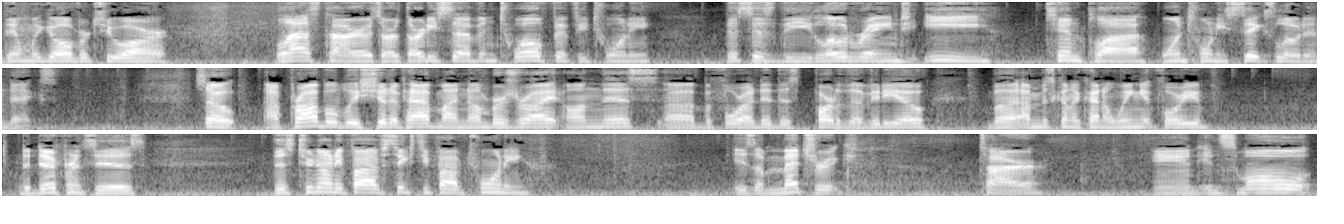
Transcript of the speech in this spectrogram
Then we go over to our last tire. It's our 37 12 50 20. This is the load range E 10 ply 126 load index. So I probably should have had my numbers right on this uh, before I did this part of the video, but I'm just gonna kind of wing it for you. The difference is this 295 6520 is a metric tire and in small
